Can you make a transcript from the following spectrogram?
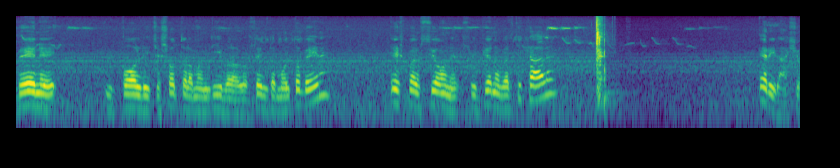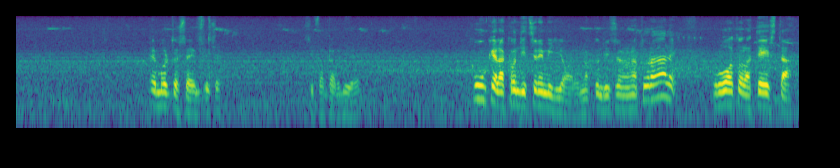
bene il pollice sotto la mandibola, lo sento molto bene, espansione sul piano verticale e rilascio. È molto semplice, si fa per dire. Comunque la condizione migliore, una condizione naturale, ruoto la testa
